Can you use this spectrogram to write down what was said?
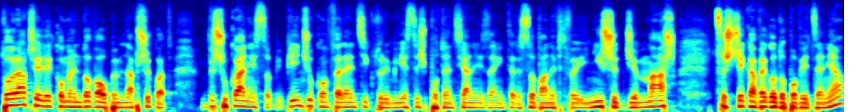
to raczej rekomendowałbym na przykład wyszukanie sobie pięciu konferencji, którymi jesteś potencjalnie zainteresowany w Twojej niszy, gdzie masz coś ciekawego do powiedzenia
